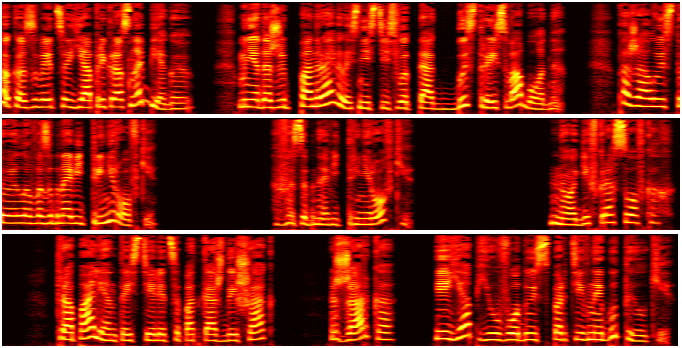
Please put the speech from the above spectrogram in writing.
Оказывается, я прекрасно бегаю. Мне даже понравилось нестись вот так быстро и свободно. Пожалуй, стоило возобновить тренировки. Возобновить тренировки? Ноги в кроссовках. Тропа лентой стелится под каждый шаг. Жарко, и я пью воду из спортивной бутылки.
